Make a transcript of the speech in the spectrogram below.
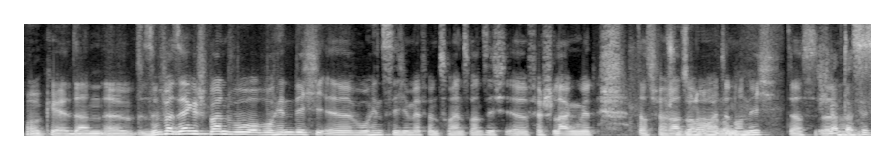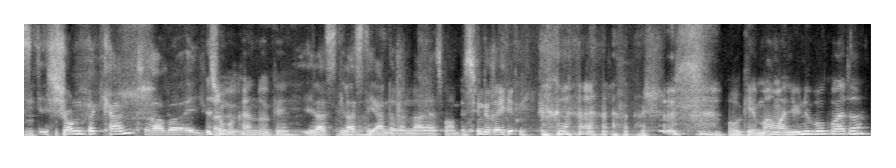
Okay, okay dann äh, sind wir sehr gespannt, wo, wohin dich, äh, wohin es dich im FM22 äh, verschlagen wird. Das verraten wir heute noch nicht. Das, ich glaube, das ist, ist, schon bekannt, aber ich, ist schon bekannt, okay. Lass, lass die anderen dann erstmal ein bisschen reden. okay, machen wir in Lüneburg weiter.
